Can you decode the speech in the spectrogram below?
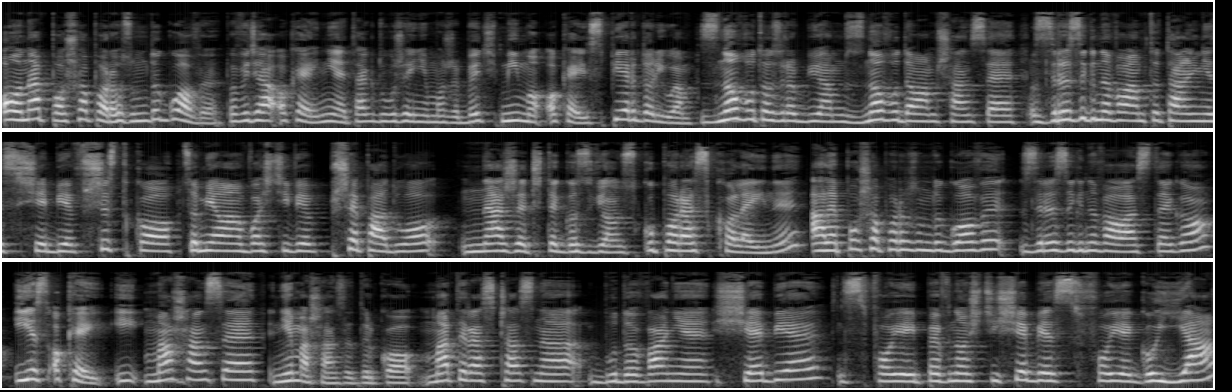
ona poszła po rozum do głowy. Powiedziała, okej, okay, nie, tak dłużej nie może być, mimo, okej, okay, spierdoliłam, znowu to zrobiłam, znowu dałam szansę, zrezygnowałam totalnie z siebie, wszystko, co miałam właściwie przepadło na rzecz tego związku po raz kolejny, ale poszła po rozum do głowy, zrezygnowała z tego i jest okej. Okay. I ma szansę, nie ma szansy, tylko ma teraz czas na budowanie siebie, swojej pewności siebie, swojego ja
